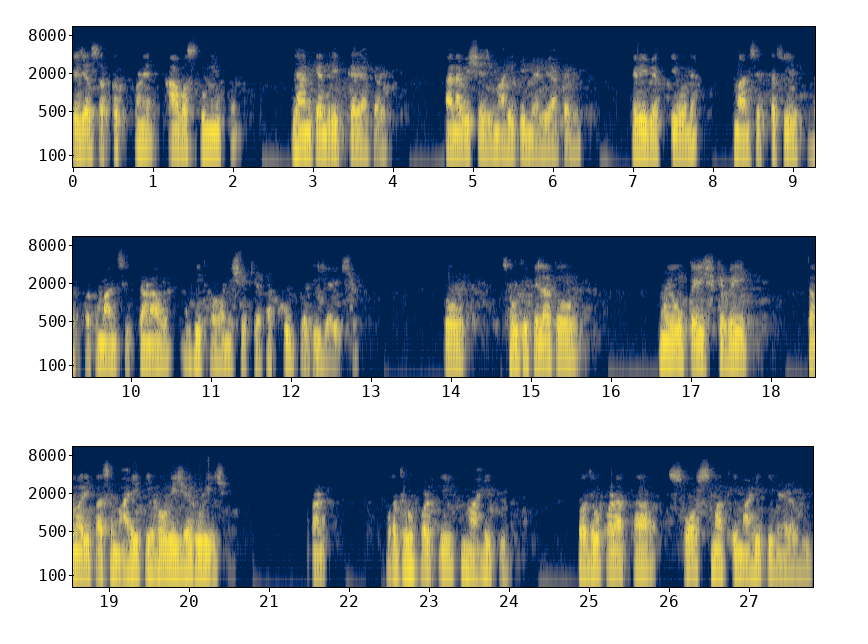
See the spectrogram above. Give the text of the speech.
કે જે સતતપણે આ વસ્તુની ઉપર ધ્યાન કેન્દ્રિત કર્યા કરે, આના વિશે જ માહિતી મેળવ્યા કરે, એવી વ્યક્તિઓને માનસિક તકલીફ અથવા તો માનસિક તણાવ ઊભી થવાની શક્યતા ખૂબ વધી જાય છે. તો સૌથી પહેલાં તો હું એવું કહીશ કે ભાઈ, તમારી પાસે માહિતી હોવી જરૂરી છે. પણ વધુ પડતી માહિતી, વધુ પડતા સોર્સમાંથી માહિતી મેળવવી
